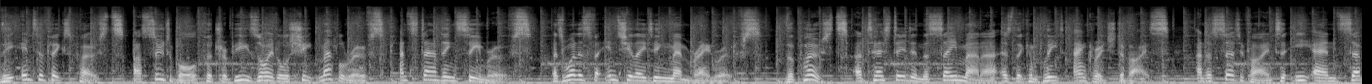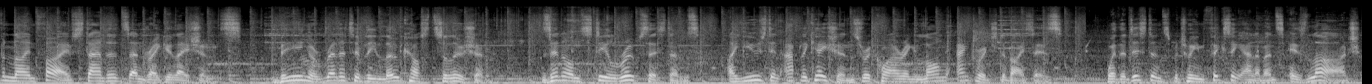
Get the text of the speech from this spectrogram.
The Interfix posts are suitable for trapezoidal sheet metal roofs and standing seam roofs, as well as for insulating membrane roofs. The posts are tested in the same manner as the complete anchorage device and are certified to EN 795 standards and regulations. Being a relatively low-cost solution, Xenon steel rope systems are used in applications requiring long anchorage devices, where the distance between fixing elements is large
